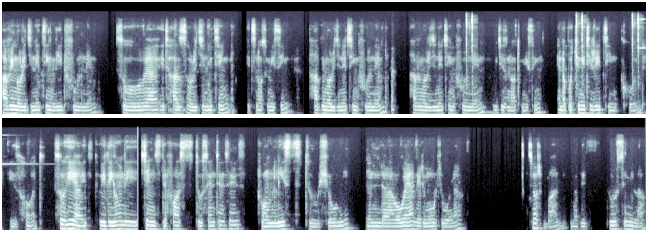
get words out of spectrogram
having originating lead full name. So where it has originating, it's not missing. Having originating full name, having originating full name, which is not missing. And opportunity rating code is hot. So here it's, we they only change the first two sentences from list to show me and uh, where they removed where. It's not bad, but it's too similar,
